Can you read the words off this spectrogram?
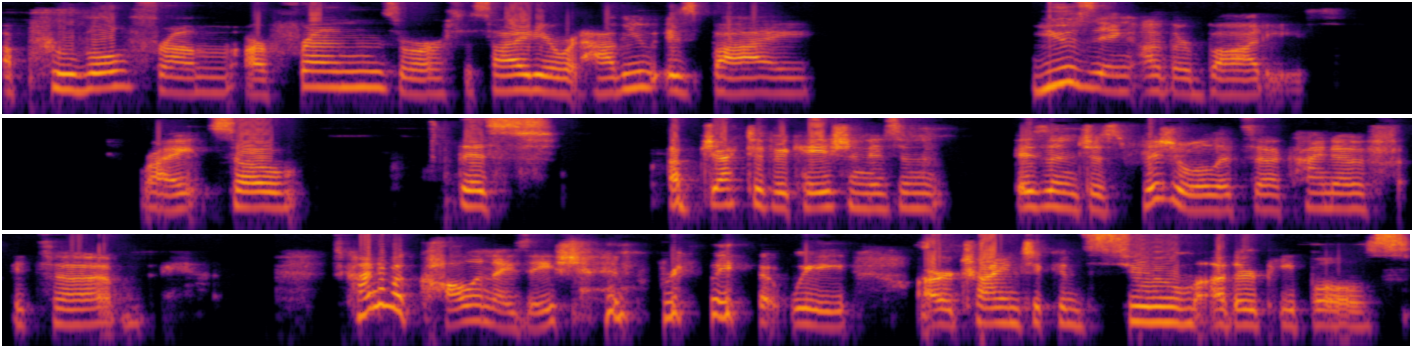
approval from our friends or our society or what have you is by using other bodies right? So this objectification isn't isn't just visual. It's a kind of it's a it's kind of a colonization really that we are trying to consume other people's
